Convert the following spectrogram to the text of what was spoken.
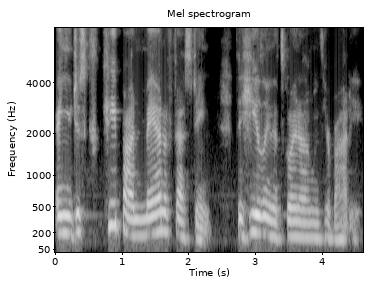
And you just keep on manifesting the healing that's going on with your body.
